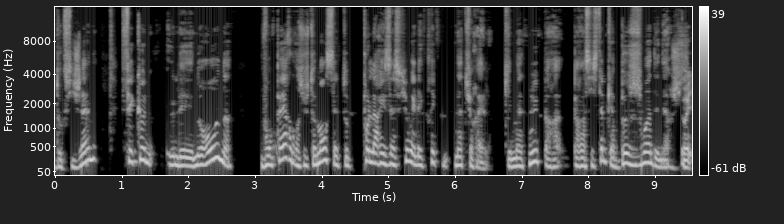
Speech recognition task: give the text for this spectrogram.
d'oxygène fait que les neurones vont perdre justement cette polarisation électrique naturelle qui est maintenue par, par un système qui a besoin d'énergie. Oui.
